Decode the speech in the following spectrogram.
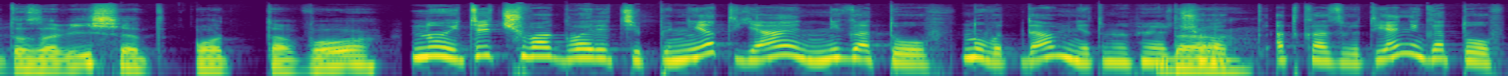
это зависит от того... Ну, и тебе чувак говорит, типа, нет, я не готов. Ну, вот, да, мне там, например, Да. чувак отказывает, я не готов.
